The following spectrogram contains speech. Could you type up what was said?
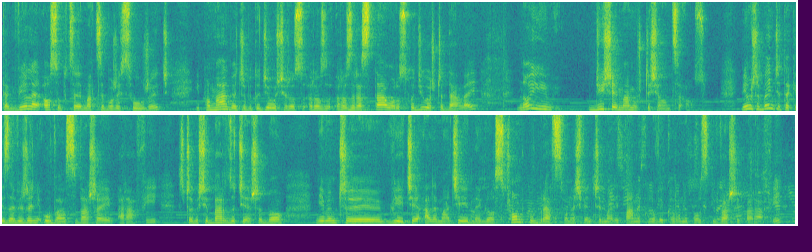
Tak wiele osób chce Matce Bożej służyć i pomagać, żeby to dzieło się roz, roz, rozrastało, rozchodziło jeszcze dalej. No i dzisiaj mamy już tysiące osób. Wiem, że będzie takie zawierzenie u Was, w Waszej parafii, z czego się bardzo cieszę, bo nie wiem, czy wiecie, ale macie jednego z członków Bractwa na Świętej Marii Panny Królowej Korony Polski w Waszej parafii.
